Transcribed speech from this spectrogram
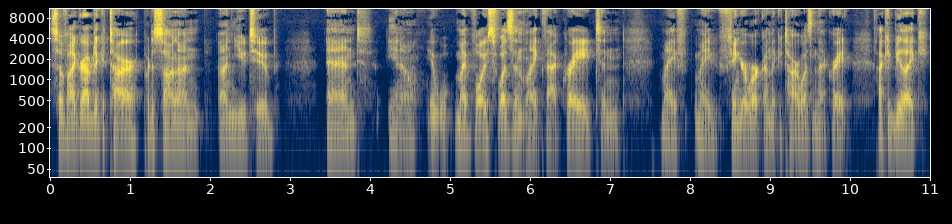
so if I grabbed a guitar, put a song on on YouTube, and you know, it, my voice wasn't like that great, and my my finger work on the guitar wasn't that great, I could be like,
